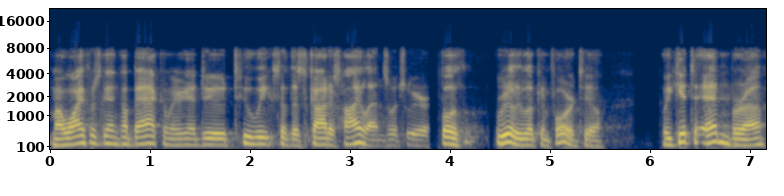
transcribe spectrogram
my wife was going to come back and we were going to do two weeks of the Scottish Highlands, which we were both really looking forward to. We get to Edinburgh,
